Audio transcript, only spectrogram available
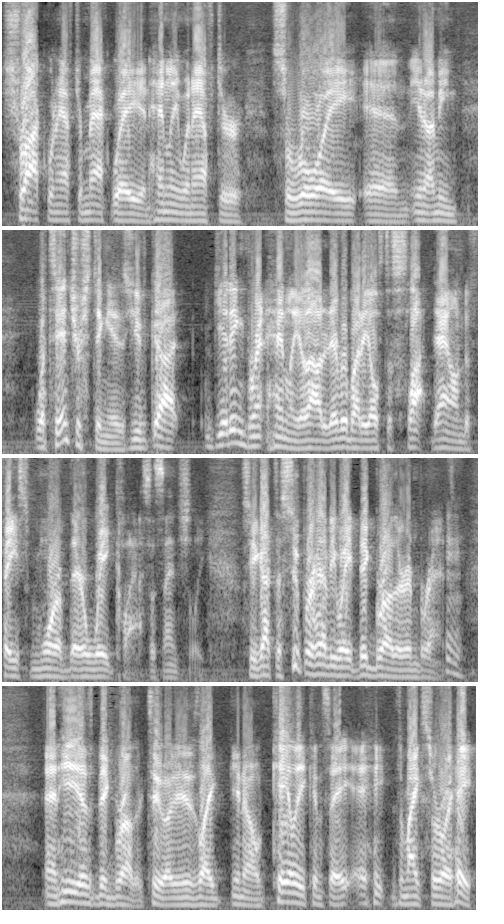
Schrock went after McWay and Henley went after Soroy, and you know, I mean, what's interesting is you've got getting Brent Henley allowed everybody else to slot down to face more of their weight class, essentially. So you got the super heavyweight big brother in Brent. And he is big brother too. I mean, it's like you know, Kaylee can say hey, to Mike Soroy, "Hey,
